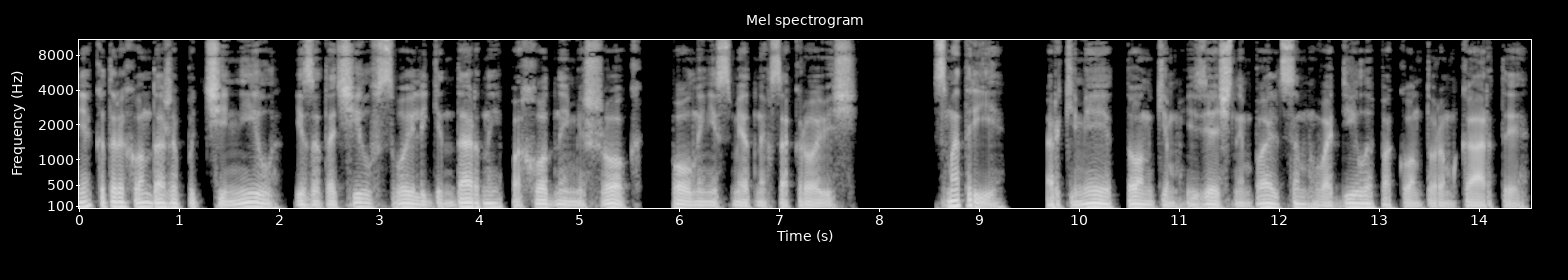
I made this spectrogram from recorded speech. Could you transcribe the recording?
Некоторых он даже подчинил и заточил в свой легендарный походный мешок, полный несметных сокровищ. «Смотри». Аркемия тонким, изящным пальцем водила по контурам карты.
